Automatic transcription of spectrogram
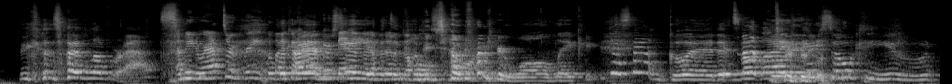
because I love rats. I mean, rats are great, but Like, like, I understand many that of if it's them like a whole coming down swarm. from your wall. Like, That's not good. It's not not like good. they're so cute.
